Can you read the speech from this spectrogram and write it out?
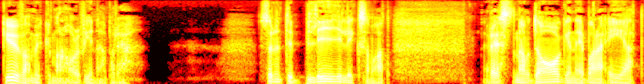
Gud vad mycket man har att vinna på det. Så det inte blir liksom att resten av dagen är bara är att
